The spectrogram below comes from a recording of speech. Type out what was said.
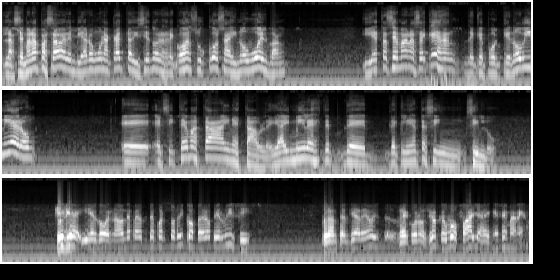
la semana pasada le enviaron una carta diciéndole recojan sus cosas y no vuelvan. Y esta semana se quejan de que porque no vinieron, eh, el sistema está inestable y hay miles de, clientes sin, sin luz. y el gobernador de, de Puerto Rico, Pedro Pierluisi, durante el día de hoy reconoció que hubo fallas en ese manejo.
